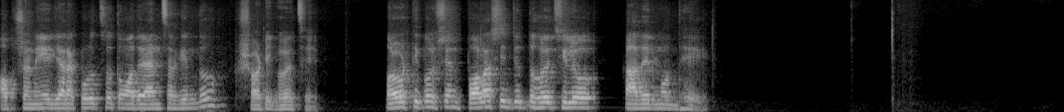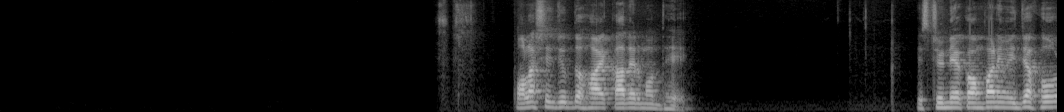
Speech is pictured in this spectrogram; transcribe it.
অপশন এ যারা করেছ তোমাদের অ্যান্সার কিন্তু সঠিক হয়েছে। পরবর্তী কোশ্চেন পলাশির যুদ্ধ হয়েছিল কাদের মধ্যে? পলাশি যুদ্ধ হয় কাদের মধ্যে? ইস্ট ইন্ডিয়া কোম্পানি মির্জাফর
